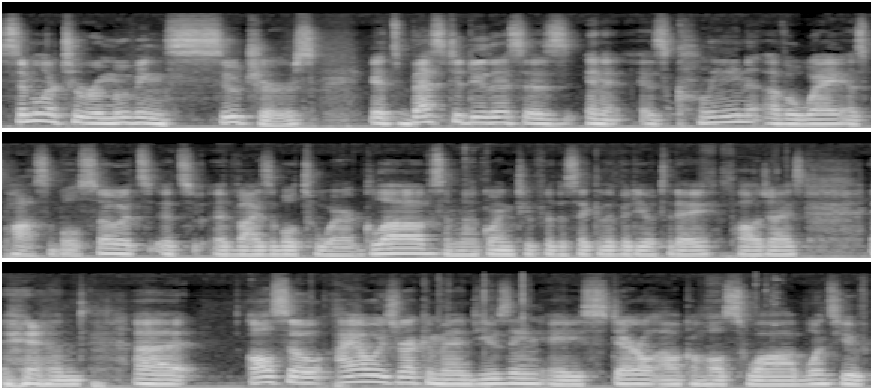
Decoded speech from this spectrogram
Similar to removing sutures, it's best to do this as in as clean of a way as possible. So it's it's advisable to wear gloves. I'm not going to for the sake of the video today. Apologize. And uh, also, I always recommend using a sterile alcohol swab. Once you've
